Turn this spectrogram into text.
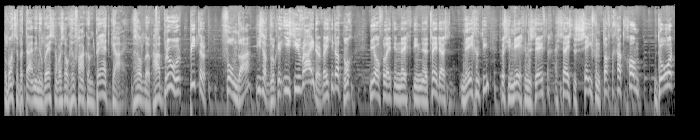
Once Upon a Time in the West. En was ook heel vaak een bad guy. Dat was wel leuk. Haar broer, Pieter Fonda. Die zat natuurlijk in Easy Rider. Weet je dat nog? Die overleed in 19, uh, 2019. Toen was hij 79. Zij is dus 87. Gaat gewoon door.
